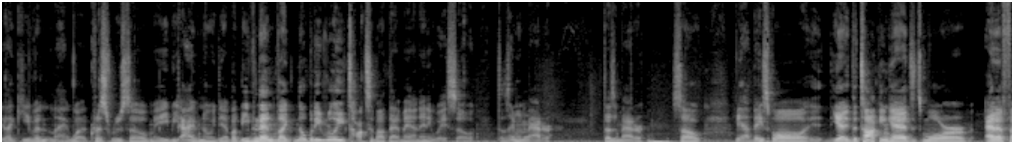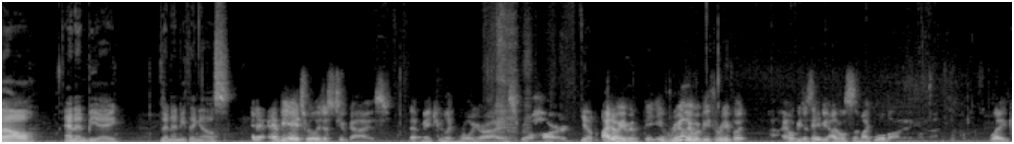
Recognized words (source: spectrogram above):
like even like, what Chris Russo? Maybe I have no idea. But even then, like nobody really talks about that man anyway, so doesn't even matter. Doesn't matter. So yeah, baseball. Yeah, the talking heads. It's more NFL and NBA. than anything else. And NBA, it's really just two guys that make you like roll your eyes real hard. Yep. I don't even. It really would be three, but I hope he does hate Havy. I don't listen to Mike Wilbon anymore. Like,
